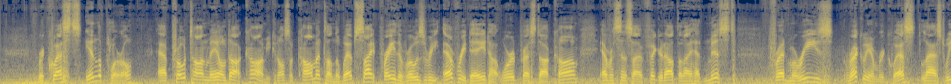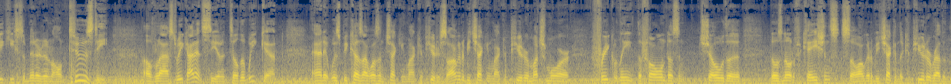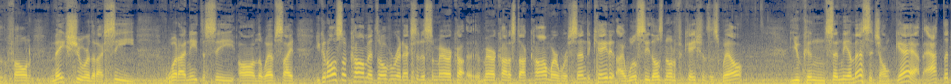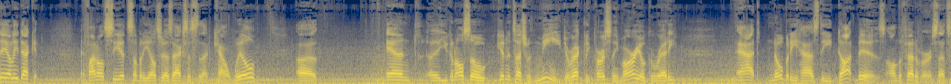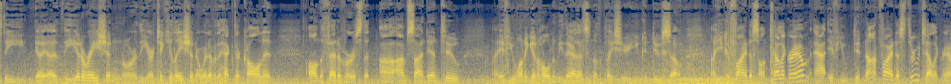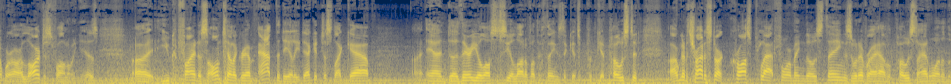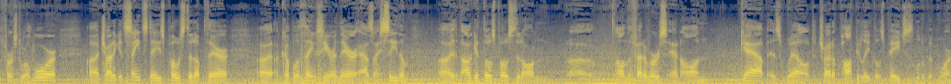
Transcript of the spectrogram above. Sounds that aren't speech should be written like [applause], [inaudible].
requests in the plural at protonmail.com. You can also comment on the website, praytherosaryeveryday.wordpress.com. Ever since I figured out that I had missed Fred Marie's Requiem request last week, he submitted it on Tuesday of last week. I didn't see it until the weekend, and it was because I wasn't checking my computer. So I'm going to be checking my computer much more frequently. The phone doesn't show the those notifications, so I'm going to be checking the computer rather than the phone. Make sure that I see what I need to see on the website. You can also comment over at ExodusAmericanus.com where we're syndicated. I will see those notifications as well. You can send me a message on Gab at the Daily Decade. If I don't see it, somebody else who has access to that account will. Uh, and uh, you can also get in touch with me directly, personally, Mario Goretti at nobody has the dot .biz on the Fediverse. That's the uh, uh, the iteration or the articulation or whatever the heck they're calling it on the Fediverse that uh, I'm signed into. Uh, if you want to get a hold of me there, that's another place here you can do so. Uh, you can find us on Telegram. At, if you did not find us through Telegram, where our largest following is, uh, you can find us on Telegram at the Daily Decade, just like Gab. Uh, and uh, there you'll also see a lot of other things that gets get posted. I'm going to try to start cross-platforming those things whenever I have a post. I had one in the First World War. Uh, try to get Saints Days posted up there. Uh, a couple of things here and there as I see them. Uh, I'll get those posted on on the Fediverse and on Gab as well to try to populate those pages a little bit more.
